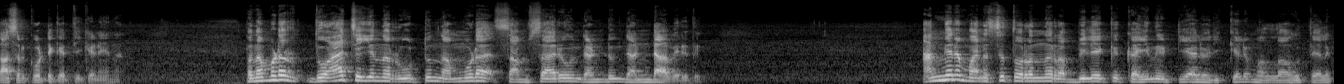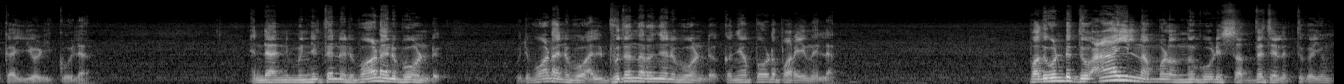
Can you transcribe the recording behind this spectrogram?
കാസർഗോട്ടേക്ക് എത്തിക്കണേന്ന് അപ്പം നമ്മുടെ ദ്വാ ചെയ്യുന്ന റൂട്ടും നമ്മുടെ സംസാരവും രണ്ടും രണ്ടാവരുത്. അങ്ങനെ മനസ്സ് തുറന്ന് റബ്ബിലേക്ക് കൈ നീട്ടിയാൽ ഒരിക്കലും അള്ളാഹു തേല കൈയൊഴിക്കൂല എന്റെ മുന്നിൽ തന്നെ ഒരുപാട് അനുഭവമുണ്ട്. ഒരുപാട് അനുഭവം അത്ഭുതം നിറഞ്ഞ അനുഭവമുണ്ട്. ഞാൻ ഇപ്പോൾ ഇവിടെ പറയുന്നില്ല. അപ്പം അതുകൊണ്ട് ദുആയിൽ നമ്മൾ ഒന്നുകൂടി ശ്രദ്ധ ചെലുത്തുകയും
